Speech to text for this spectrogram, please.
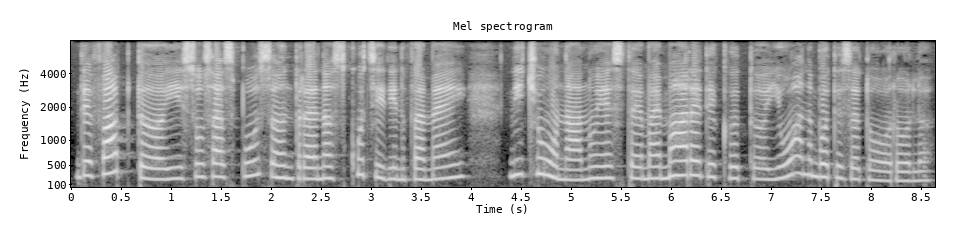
De fapt, Isus a spus între născuții din femei, niciuna nu este mai mare decât Ioan Botezătorul.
